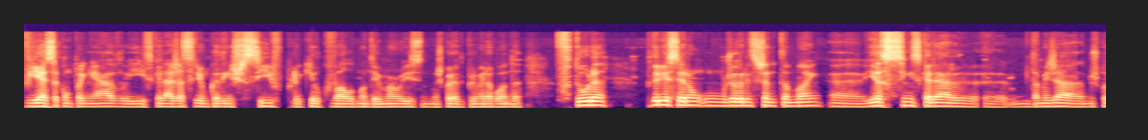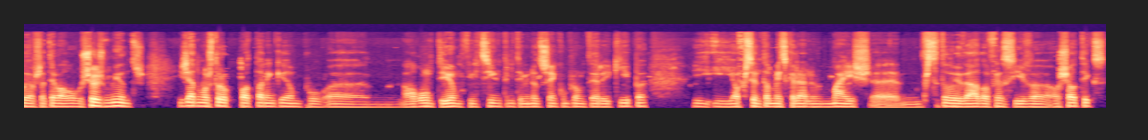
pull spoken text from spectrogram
viesse acompanhado, e se calhar já seria um bocadinho excessivo por aquilo que vale o Monte Morris numa escolha de primeira ronda futura. Poderia ser um, um jogador interessante também, uh, esse sim, se calhar, uh, também já nos playoffs já teve os seus momentos e já demonstrou que pode estar em campo uh, algum tempo, 25, 30 minutos sem comprometer a equipa e, e oferecendo também, se calhar, mais versatilidade ofensiva aos Celtics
